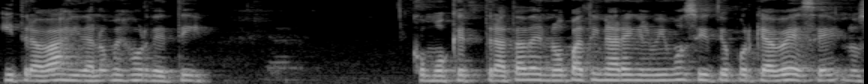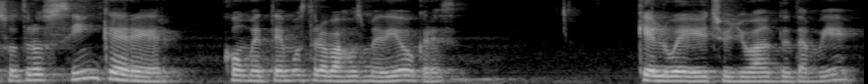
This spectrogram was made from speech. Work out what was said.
Y trabaja y da lo mejor de ti como que trata de no patinar en el mismo sitio porque a veces nosotros sin querer cometemos trabajos mediocres, que lo he hecho yo antes también.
